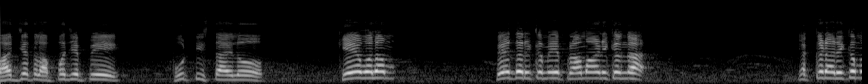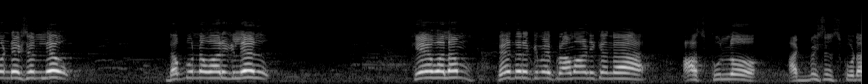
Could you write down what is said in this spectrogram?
బాధ్యతలు అప్పజెప్పి పూర్తి స్థాయిలో కేవలం పేదరికమే ప్రామాణికంగా ఎక్కడ రికమెండేషన్ లేవు డబ్బున్న వారికి లేదు. కేవలం పేదరికమే ప్రామాణికంగా ఆ స్కూల్లో అడ్మిషన్స్ కూడా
